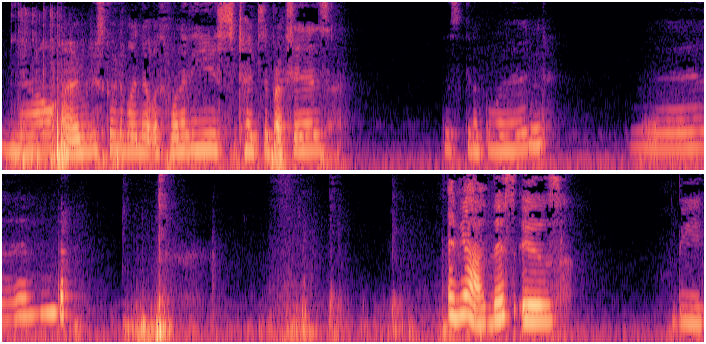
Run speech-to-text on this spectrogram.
Now I'm just going to blend it with one of these types of brushes. Just to blend. Blend. And yeah, this is the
